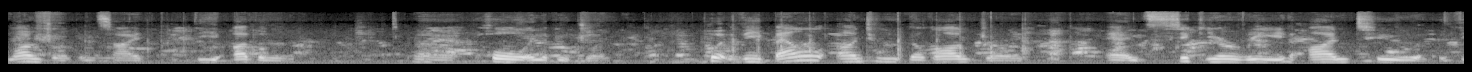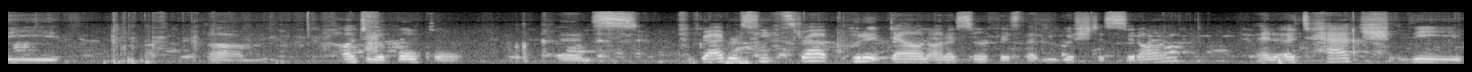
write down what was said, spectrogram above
long joint inside the other uh, hole in the boot joint. Put the bell onto the long joint and stick your reed onto the um, onto the bocal and grab your seat strap, put it down on a surface that you wish to sit on, and attach the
